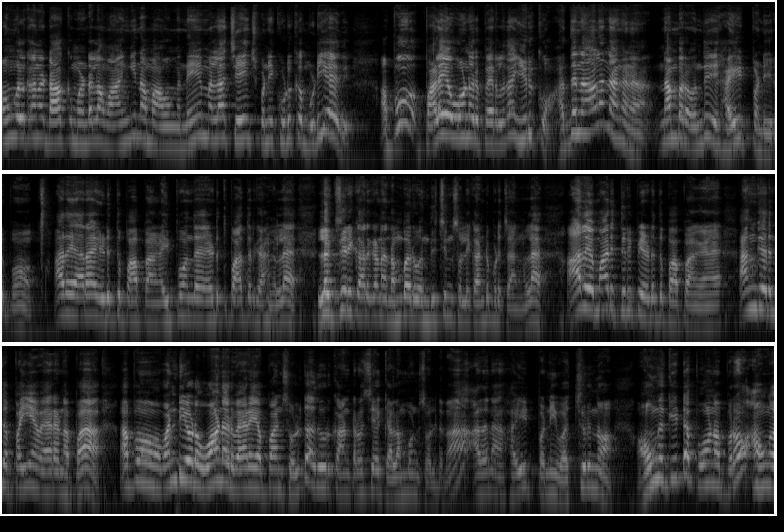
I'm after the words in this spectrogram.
அவங்களுக்கான டாக்குமெண்ட் எல்லாம் வாங்கி நம்ம அவங்க நேம் எல்லாம் சேஞ்ச் பண்ணி கொடுக்க முடியாது. அப்போ பழைய ஓனர் பேரில் தான் இருக்கும். அதனால நாங்கள் நம்பரை வந்து ஹைட் பண்ணியிருப்போம் அதை யாராவது எடுத்து பார்ப்பாங்க. இப்போ அந்த எடுத்து பார்த்துருக்காங்கல்ல லக்ஸரி காருக்கான நம்பர் வந்துச்சுன்னு சொல்லி கண்டுபிடிச்சாங்கல்ல அதே மாதிரி திருப்பி எடுத்து பார்ப்பாங்க. அங்கே இருந்த பையன் வேற என்னப்பா? அப்போ வண்டியோட ஓனர் வேறையப்பான்னு சொல்லிட்டு அது ஒரு கான்ட்ரவர்சியாக கிளம்புன்னு சொல்லிட்டு தான் அதை நான் ஹைட் பண்ணி வச்சுருந்தோம். அவங்க கிட்ட போன அப்புறம் அவங்க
